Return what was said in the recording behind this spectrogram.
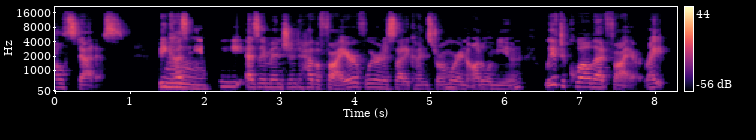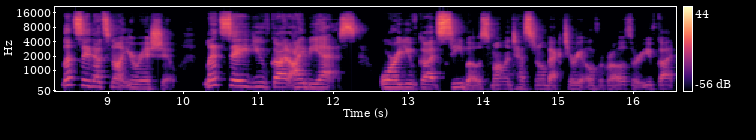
health status. Because mm. if we, as I mentioned, have a fire, if we're in a cytokine storm, we're in autoimmune, we have to quell that fire, right? Let's say that's not your issue. Let's say you've got IBS or you've got SIBO, small intestinal bacteria overgrowth, or you've got,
